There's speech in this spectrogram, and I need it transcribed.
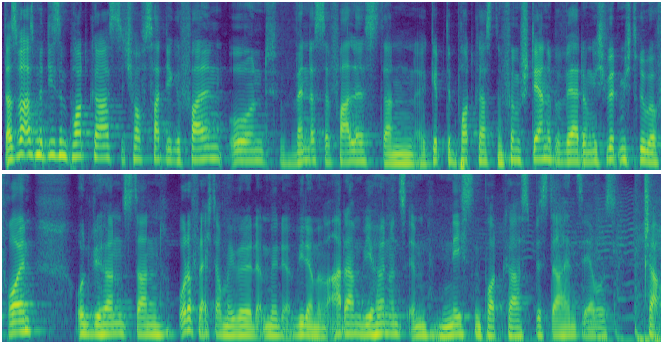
Das war's mit diesem Podcast. Ich hoffe, es hat dir gefallen und wenn das der Fall ist, dann äh, gib dem Podcast eine 5-Sterne-Bewertung. Ich würde mich drüber freuen und wir hören uns dann, oder vielleicht auch mal wieder mit, wieder mit Adam, wir hören uns im nächsten Podcast. Bis dahin, Servus. Ciao.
